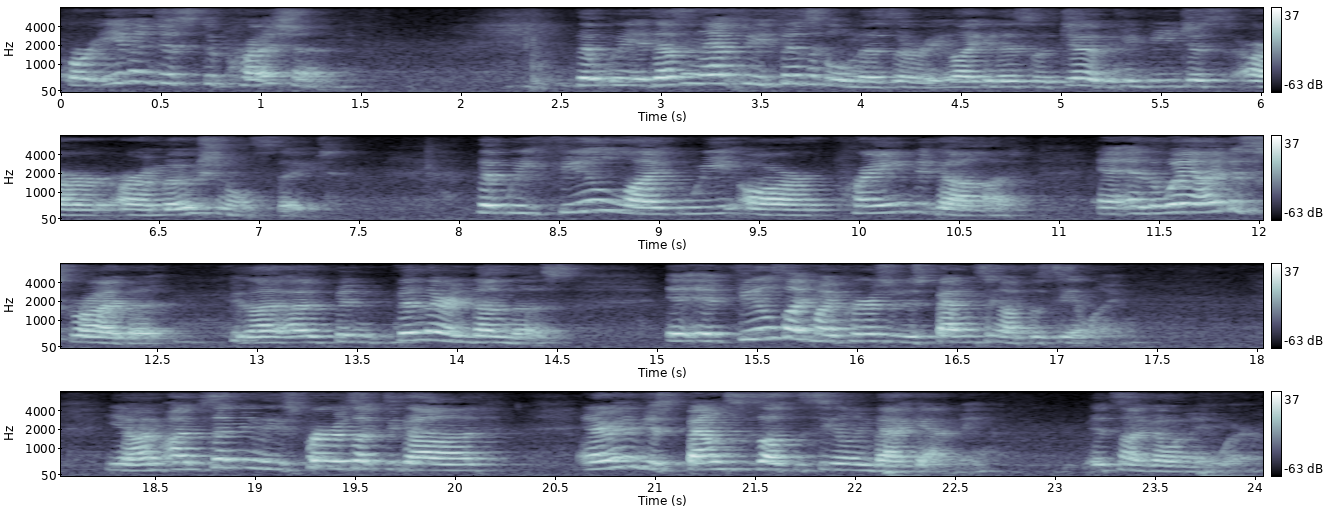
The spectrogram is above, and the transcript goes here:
or even just depression, that we, it doesn't have to be physical misery like it is with Job. It can be just our, our emotional state. That we feel like we are praying to God, and, and the way I describe it, because I've been, been there and done this, it, it, feels like my prayers are just bouncing off the ceiling. You know, I'm, I'm sending these prayers up to God, and everything just bounces off the ceiling back at me. It's not going anywhere.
